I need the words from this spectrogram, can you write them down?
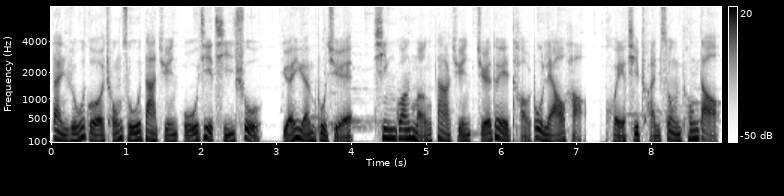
但如果虫族大军无计其数，源源不绝，星光盟大军绝对讨不了好，毁其传送通道，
